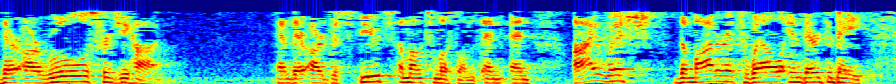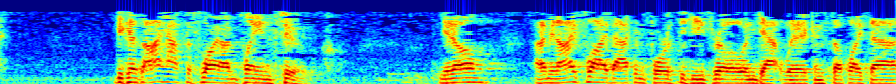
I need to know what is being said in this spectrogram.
There are rules for jihad. And there are disputes amongst Muslims. And, and I wish the moderates well in their debates. Because I have to fly on planes too. You know? I mean, I fly back and forth to Heathrow and Gatwick and stuff like that.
